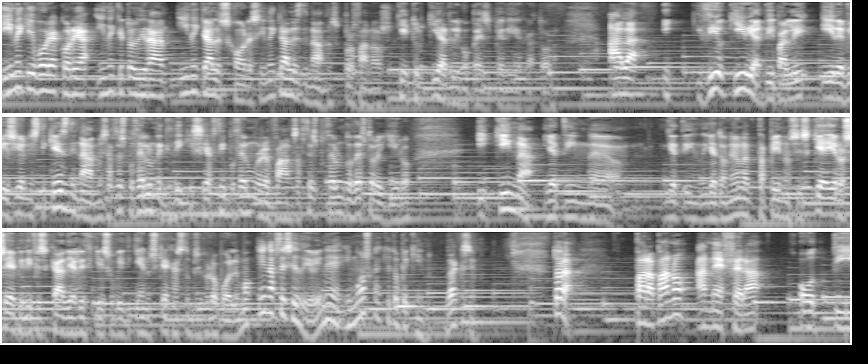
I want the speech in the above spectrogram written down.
Είναι και η Βόρεια Κορέα, είναι και το Ιράν, είναι και άλλες χώρες, είναι και άλλες δυνάμεις προφανώς. Και η Τουρκία λίγο παίζει περίεργα τώρα. Αλλά οι δύο κύριοι αντίπαλοι, οι ρεβιζιονιστικές δυνάμεις, αυτές που θέλουν εκδίκηση, αυτοί που θέλουν ρεβάν, αυτές που θέλουν το δεύτερο γύρο, η Κίνα για την, ε, για, την, για τον αιώνα ταπείνωσης και η Ρωσία επειδή φυσικά διαλύθηκε η Σοβιετική Ένωση και έχασε τον ψυχρό πόλεμο, είναι αυτές οι δύο. Είναι η Μόσχα και το Πεκίνο. Εντάξει. Τώρα, παραπάνω ανέφερα ότι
